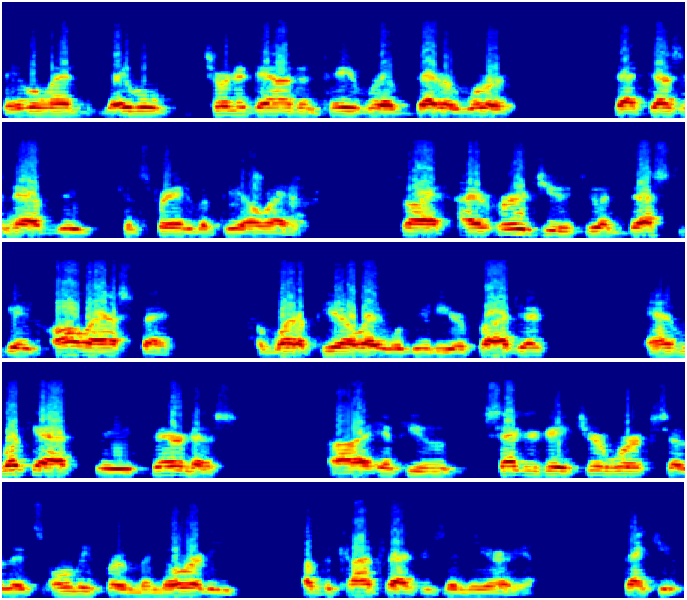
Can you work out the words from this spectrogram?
They will end, they will turn it down in favor of better work that doesn't have the constraint of a PLA. So I, I urge you to investigate all aspects of what a PLA will do to your project and look at the fairness uh, if you segregate your work so that it's only for a minority of the contractors in the area. Thank you.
